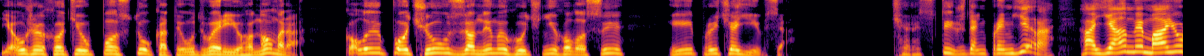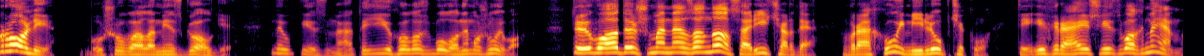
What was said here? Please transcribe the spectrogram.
Я уже хотів постукати у двері його номера, коли почув за ними гучні голоси і причаївся. Через тиждень прем'єра, а я не маю ролі. бушувала міс Голді. Не впізнати її голос було неможливо. Ти водиш мене за носа, Річарде. Врахуй, мій любчику, ти граєш із вогнем.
